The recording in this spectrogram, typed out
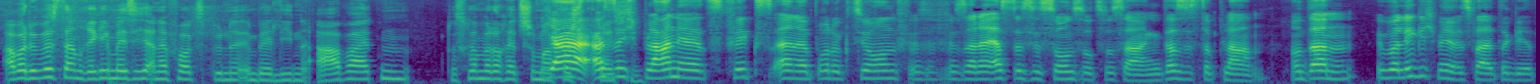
Aber du wirst dann regelmäßig an der Volksbühne in Berlin arbeiten. Das können wir doch jetzt schon mal Ja, versprechen. also ich plane jetzt fix eine Produktion für, für seine erste Saison sozusagen. Das ist der Plan. Und dann überlege ich mir, wie es weitergeht.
